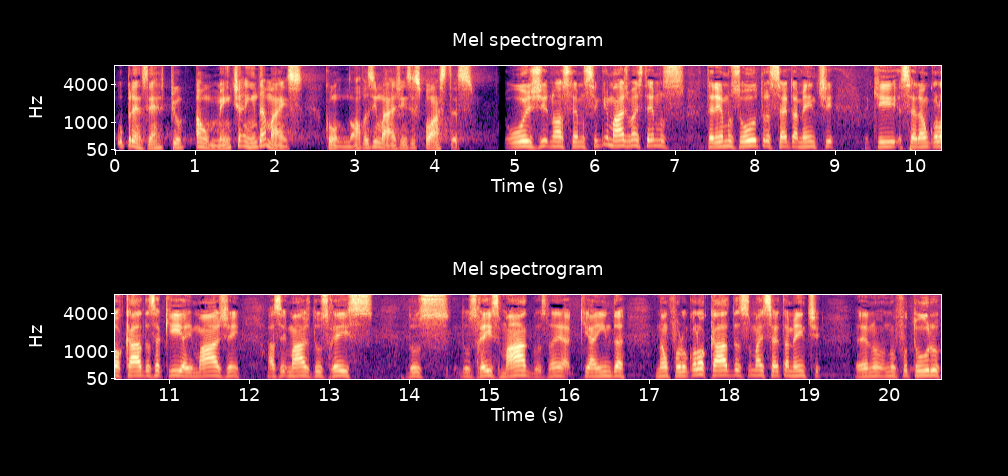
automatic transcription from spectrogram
o presépio aumente ainda mais, com novas imagens expostas. Hoje nós temos cinco imagens, mas temos, teremos outras certamente que serão colocadas aqui. A imagem, as imagens dos reis, dos, dos reis magos, né, que ainda não foram colocadas, mas certamente eh, no, no futuro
